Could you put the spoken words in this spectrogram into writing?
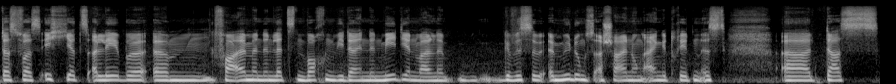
das, was ich jetzt erlebe, ähm, vor allem in den letzten Wochen wieder in den Medien, weil eine gewisse Ermüdungserscheinung eingetreten ist, äh, dass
